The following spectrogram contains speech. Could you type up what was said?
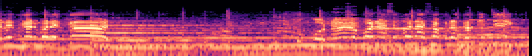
Apa nak? Guys, gara-gara video. Baletkan, baletkan. Sukun eh. Sokona, sokona, sok berangkat cicing.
